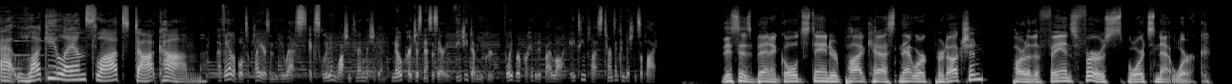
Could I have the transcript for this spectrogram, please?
at LuckyLandSlots.com. Available to players in the U.S., excluding Washington and Michigan. No purchase necessary. VGW Group. Void where prohibited by law. 18 plus. Terms and conditions apply. This has been a Gold Standard Podcast Network production, part of the Fans First Sports Network.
